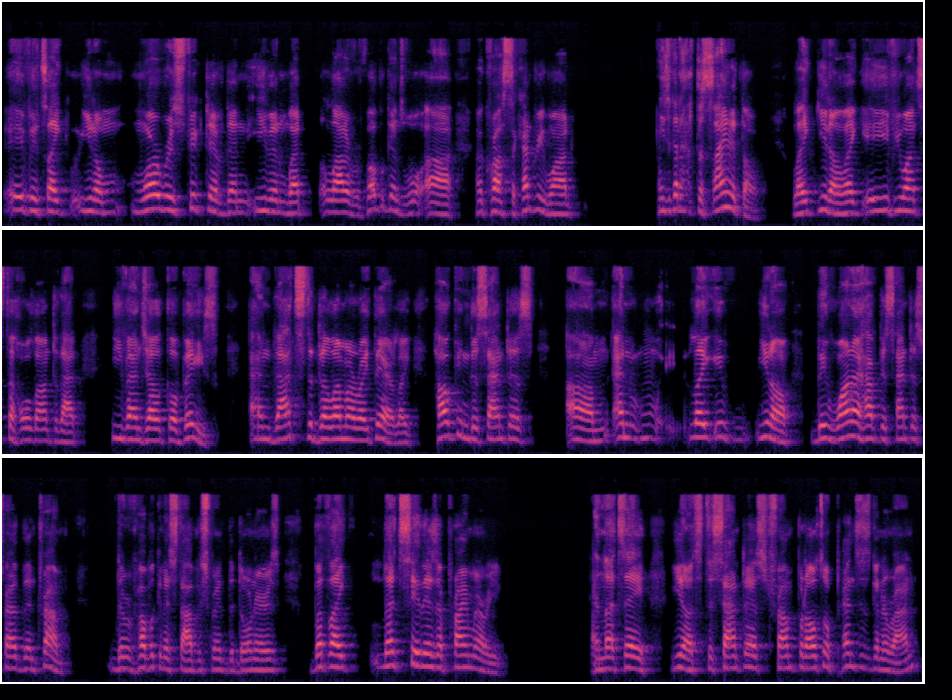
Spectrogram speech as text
if it's like, you know, more restrictive than even what a lot of Republicans will, uh, across the country want? He's gonna have to sign it though. Like, you know, like if he wants to hold on to that evangelical base. And that's the dilemma right there. Like, how can DeSantis um and like if you know they want to have DeSantis rather than Trump, the Republican establishment, the donors, but like let's say there's a primary and let's say, you know, it's DeSantis, Trump, but also Pence is going to run.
